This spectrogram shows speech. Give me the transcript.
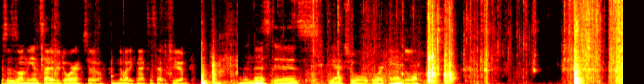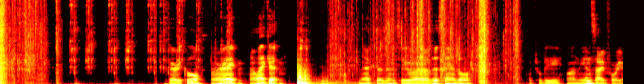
This is on the inside of your door, so nobody can access that but you. And then this is the actual door handle. Very cool. All right, I like it. That goes into uh, this handle, which will be on the inside for you.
